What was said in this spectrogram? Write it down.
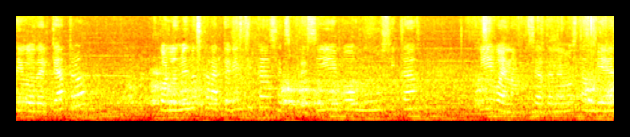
digo, del teatro, con las mismas características, expresivo, música. Y bueno, o sea, tenemos también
